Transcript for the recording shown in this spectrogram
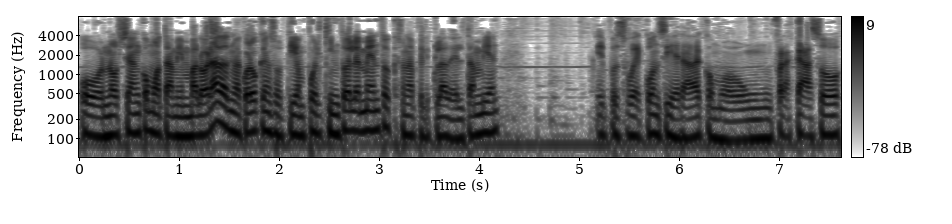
o no sean como también valoradas. Me acuerdo que en su tiempo El Quinto Elemento, que es una película de él también, y pues fue considerada como un fracaso,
